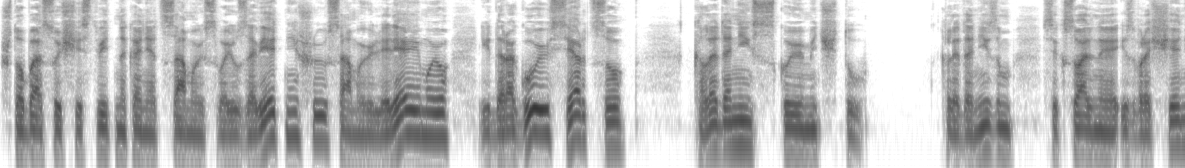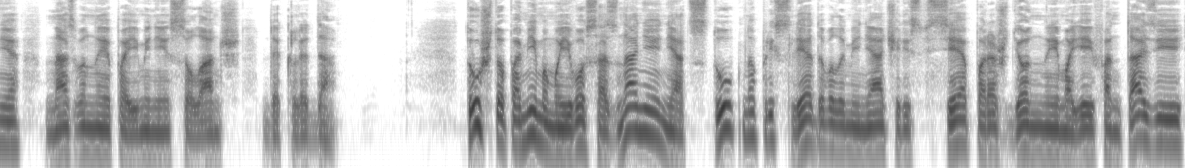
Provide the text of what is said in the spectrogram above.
чтобы осуществить, наконец, самую свою заветнейшую, самую лелеемую и дорогую сердцу каледонистскую мечту кледонизм сексуальное извращение, названное по имени Соланж де Кледа. Ту, что помимо моего сознания неотступно преследовало меня через все порожденные моей фантазией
